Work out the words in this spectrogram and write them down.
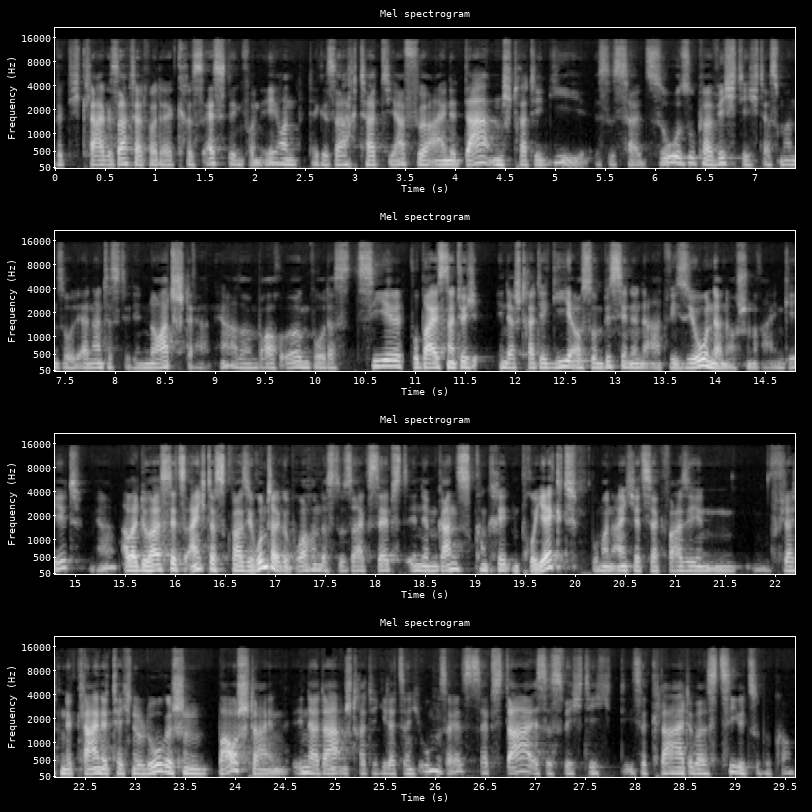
wirklich klar gesagt hat, war der Chris Essling von E.ON, der gesagt hat, ja, für eine Datenstrategie ist es halt so super wichtig, dass man so, er nannte es den Nordstern, ja, also man braucht irgendwo das Ziel, wobei es natürlich in der Strategie auch so ein bisschen in eine Art Vision dann auch schon reingeht, ja. Aber du hast jetzt eigentlich das quasi runtergebrochen, dass du sagst, selbst in einem ganz konkreten Projekt, wo man eigentlich jetzt ja quasi in, vielleicht eine kleine technologischen Baustein in der Datenstrategie letztendlich umsetzt, selbst da ist es wichtig, diese Klarheit über das Ziel zu bekommen.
